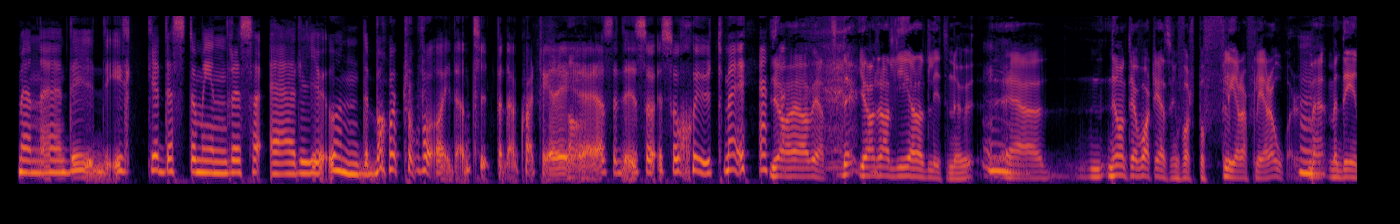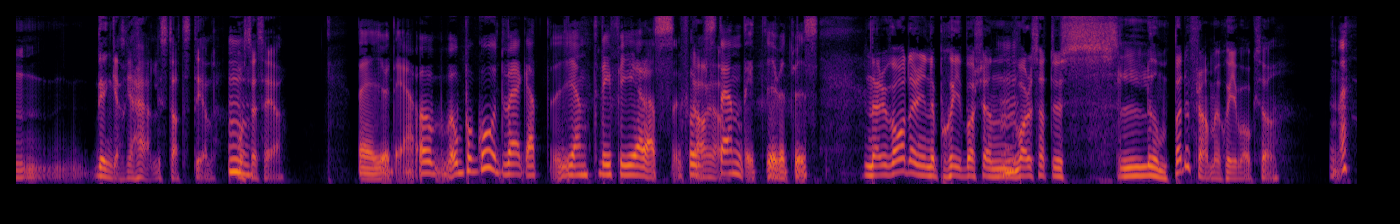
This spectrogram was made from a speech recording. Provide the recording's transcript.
Men eh, det, det, icke desto mindre så är det ju underbart att vara i den typen av kvarter. Ja. Alltså, det är så, så skjut mig. Ja, jag vet. Jag raljerade lite nu. Mm. Nu har inte jag varit i Helsingfors på flera, flera år. Mm. Men, men det, är en, det är en ganska härlig stadsdel, måste jag säga. Det är ju det. Och, och på god väg att gentrifieras fullständigt givetvis. När du var där inne på skivbörsen, Mm. var det så att du slumpade fram en skiva också?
